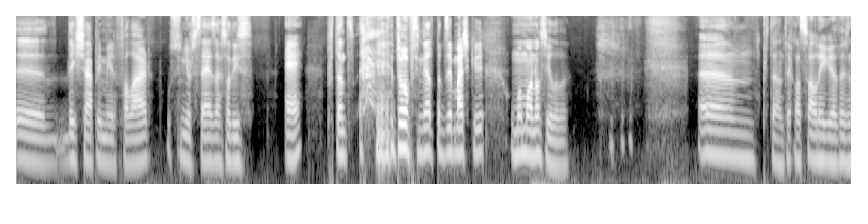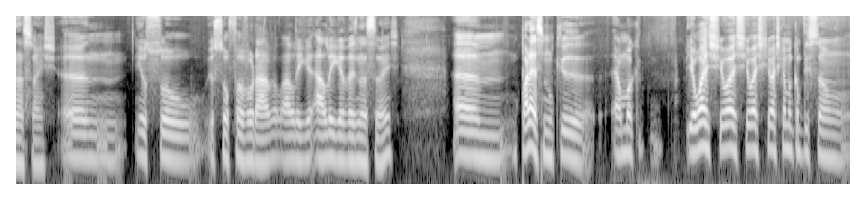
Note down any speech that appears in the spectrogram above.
eh, deixar primeiro falar. O Sr. César só disse é, portanto, é a oportunidade para dizer mais que uma monossílaba. Ahm, portanto, em relação à Liga das Nações, ahm, eu, sou, eu sou favorável à Liga, à Liga das Nações. Ahm, Parece-me que é uma. Eu acho, eu, acho, eu, acho, eu acho que é uma competição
